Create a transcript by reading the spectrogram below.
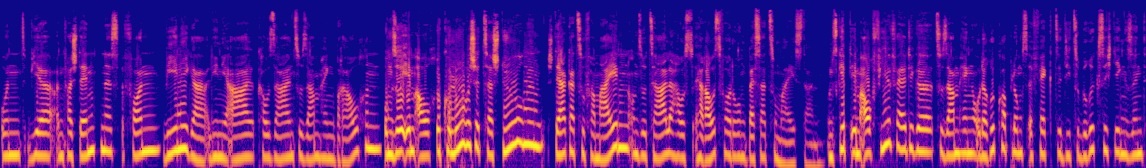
Und wir ein Verständnis von weniger linear kausalen Zusammenhängen brauchen, um so eben auch ökologische Zerstörungen stärker zu vermeiden und soziale Herausforderungen besser zu meistern. Und es gibt eben auch viel vielfältige Zusammenhänge oder Rückkopplungseffekte, die zu berücksichtigen sind,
